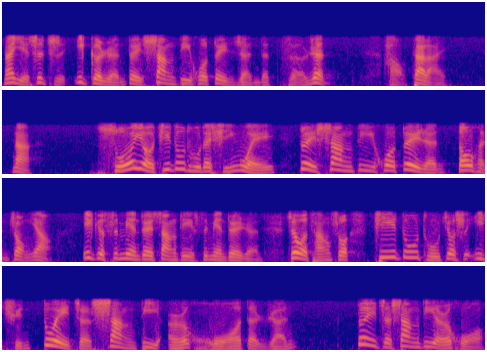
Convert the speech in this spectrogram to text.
那也是指一个人对上帝或对人的责任。好，再来，那。所有基督徒的行为对上帝或对人都很重要。一个是面对上帝，是面对人。所以我常说，基督徒就是一群对着上帝而活的人，对着上帝而活，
